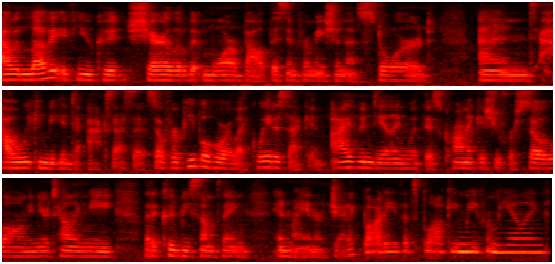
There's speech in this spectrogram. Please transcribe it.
I would love it if you could share a little bit more about this information that's stored and how we can begin to access it. So, for people who are like, wait a second, I've been dealing with this chronic issue for so long, and you're telling me that it could be something in my energetic body that's blocking me from healing,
